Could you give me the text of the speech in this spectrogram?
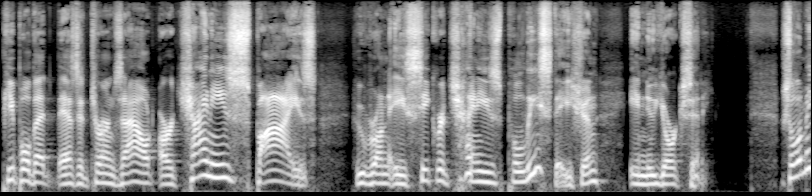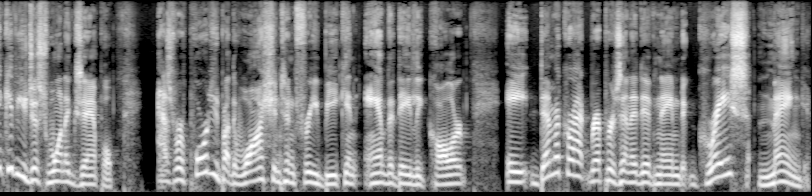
people that, as it turns out, are Chinese spies who run a secret Chinese police station in New York City. So let me give you just one example. As reported by the Washington Free Beacon and the Daily Caller, a Democrat representative named Grace Meng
